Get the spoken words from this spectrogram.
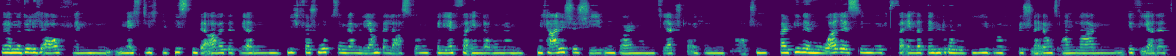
Wir haben natürlich auch, wenn nächtlich die Pisten bearbeitet werden, Lichtverschmutzung, wir haben Lärmbelastung, Reliefveränderungen, mechanische Schäden, vor allem an Zwergsträuchern und Matschen. Alpine Moore sind durch veränderte Hydrologie, durch Beschneiungsanlagen gefährdet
